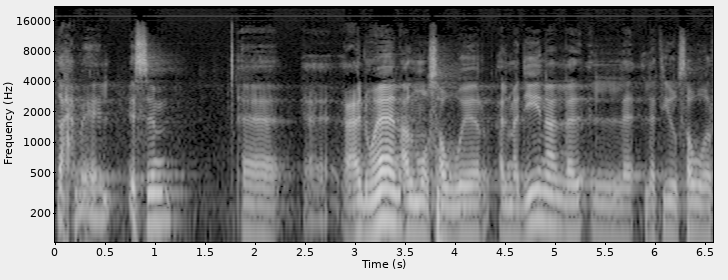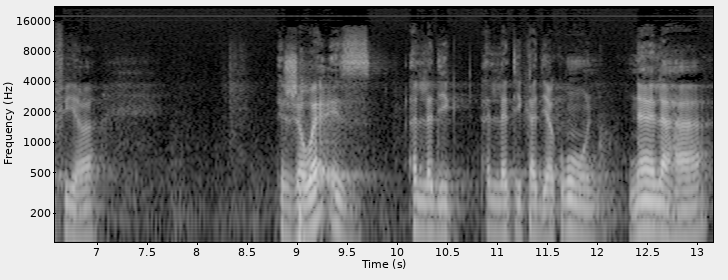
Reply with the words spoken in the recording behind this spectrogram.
تحمل اسم آه، آه، عنوان المصور المدينة التي يصور فيها الجوائز التي التي قد يكون نالها.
